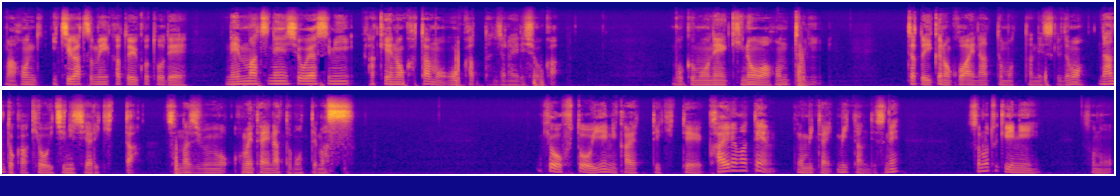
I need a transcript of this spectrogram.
まあ、本、1月6日ということで、年末年始お休み明けの方も多かったんじゃないでしょうか。僕もね、昨日は本当に、ちょっと行くの怖いなって思ったんですけれども、なんとか今日一日やりきった。そんな自分を褒めたいなと思ってます。今日ふと家に帰ってきて、帰れま10を見た、見たんですね。その時に、その、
